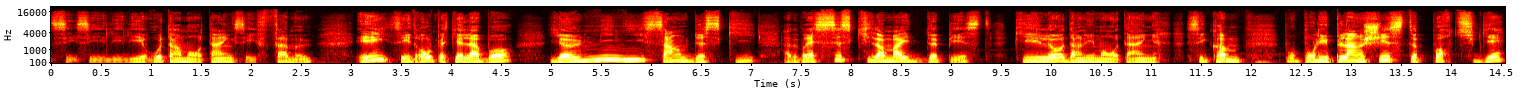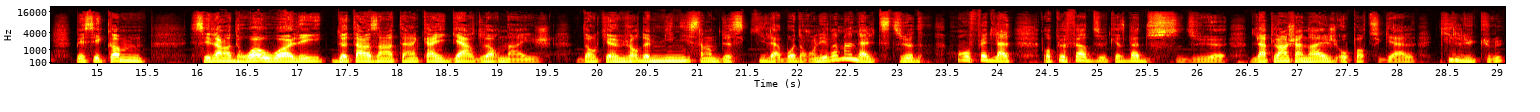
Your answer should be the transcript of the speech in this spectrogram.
C'est, les, routes en montagne, c'est fameux. Et c'est drôle parce que là-bas, il y a un mini centre de ski, à peu près 6 km de piste, qui est là dans les montagnes. C'est comme, pour, pour les planchistes portugais, c'est comme, c'est l'endroit où aller de temps en temps quand ils gardent leur neige. Donc, il y a un genre de mini centre de ski là-bas. Donc, on est vraiment en altitude. On, fait de la, on peut faire du, euh, de la planche à neige au Portugal. Qui l'eût cru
